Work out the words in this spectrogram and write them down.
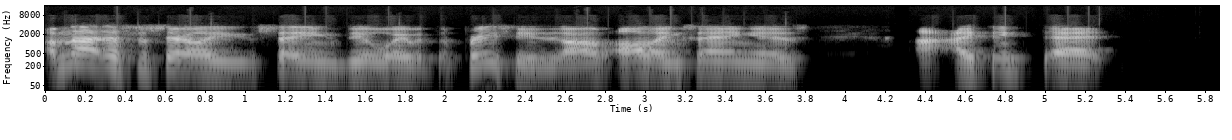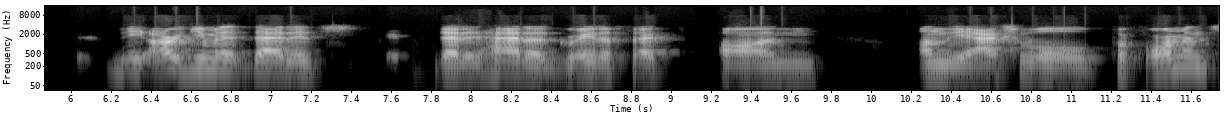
I'm not necessarily saying do away with the preseason. All I'm saying is I think that the argument that it's that it had a great effect on on the actual performance,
